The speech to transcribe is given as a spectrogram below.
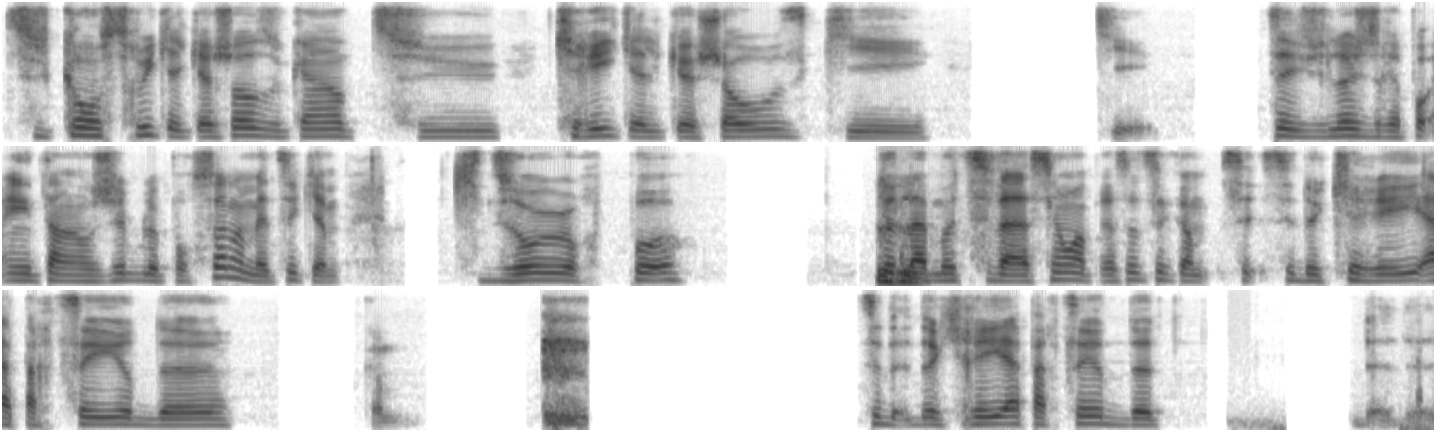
tu construis quelque chose ou quand tu crées quelque chose qui est. Qui est tu là, je dirais pas intangible pour ça, là, mais tu sais, qui dure pas. T'as de la motivation après ça, sais, comme, c'est c'est de créer à partir de. Comme. de, de créer à partir de, de- de-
